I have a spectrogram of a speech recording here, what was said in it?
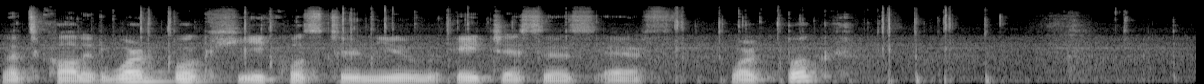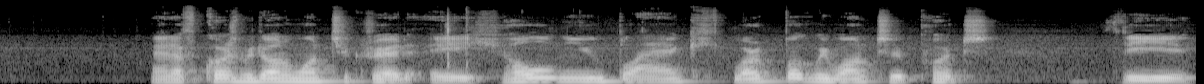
Let's call it workbook equals to new HSSF workbook. And of course we don't want to create a whole new blank workbook. We want to put the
